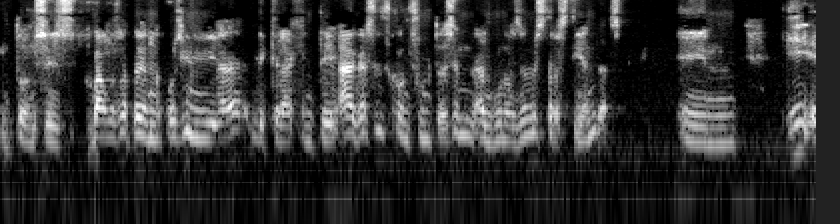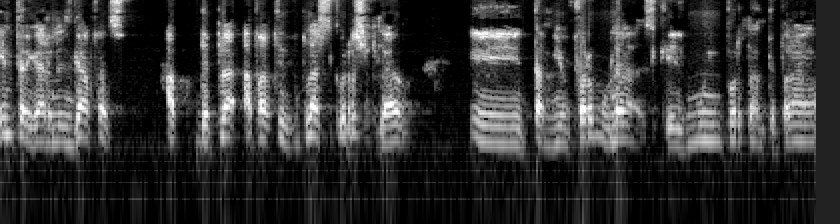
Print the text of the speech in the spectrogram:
Entonces vamos a tener la posibilidad de que la gente haga sus consultas en algunas de nuestras tiendas y entregarles gafas a, partir de plástico reciclado, eh, también formuladas, que es muy importante para,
